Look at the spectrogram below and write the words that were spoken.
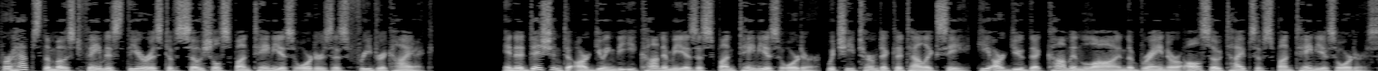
Perhaps the most famous theorist of social spontaneous orders is Friedrich Hayek. In addition to arguing the economy as a spontaneous order, which he termed a catallaxy, he argued that common law and the brain are also types of spontaneous orders.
